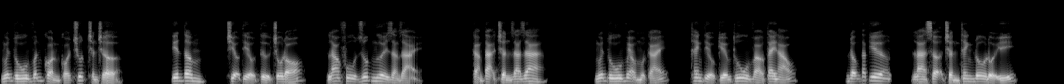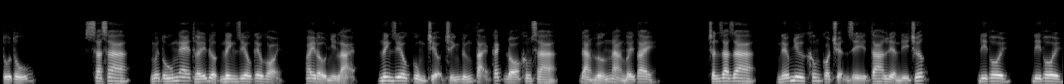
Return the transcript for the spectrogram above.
Nguyễn tú vẫn còn có chút chăn trở yên tâm, triệu tiểu từ chỗ đó lao phu giúp ngươi giàn giải. Cảm tạ trần gia gia. Nguyễn tú vẹo một cái, thanh tiểu kiếm thu vào tay áo. Động tác kia là sợ trần thanh đô đổi ý. Tú tú. Xa xa, nguyễn tú nghe thấy được ninh diêu kêu gọi, quay đầu nhìn lại, ninh diêu cùng triệu chính đứng tại cách đó không xa, đang hướng nàng vây tay. Trần gia gia, nếu như không có chuyện gì ta liền đi trước. Đi thôi đi thôi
